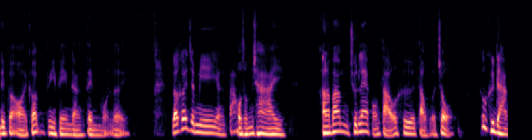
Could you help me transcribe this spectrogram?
ลิฟท์กับออยก็มีเพลงดังเต็มหมดเลย แล้วก็จะมีอย่างเต๋าสมชายอัลบั้มชุดแรกของเต๋าก็คือเต๋าหัวโจก ก็คือดัง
